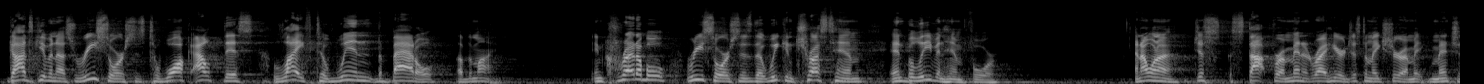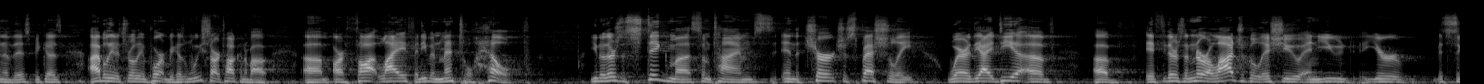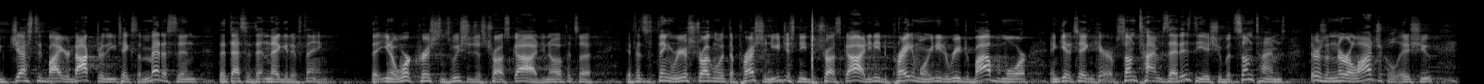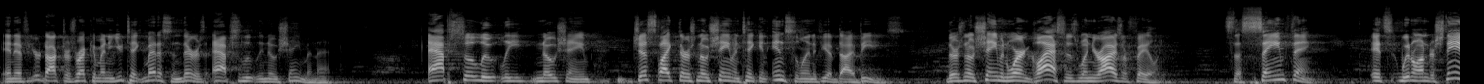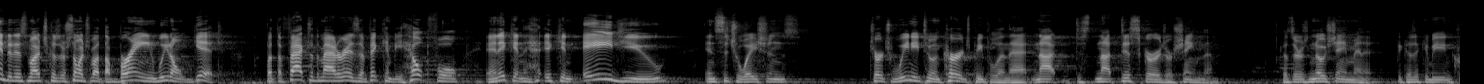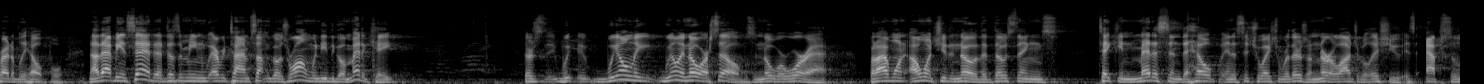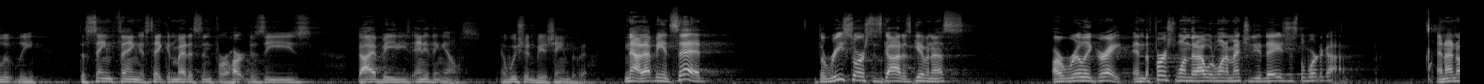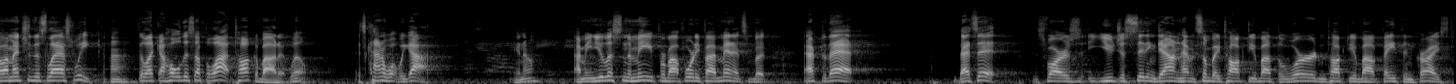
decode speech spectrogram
God's given us resources to walk out this life to win the battle of the mind. Incredible resources that we can trust Him and believe in Him for. And I want to just stop for a minute right here just to make sure I make mention of this because I believe it's really important. Because when we start talking about um, our thought life and even mental health, you know, there's a stigma sometimes in the church, especially, where the idea of, of if there's a neurological issue and you, you're, it's suggested by your doctor that you take some medicine, that that's a negative thing. That, you know, we're Christians, we should just trust God. You know, if it's a, if it's a thing where you're struggling with depression, you just need to trust God. You need to pray more. You need to read your Bible more and get it taken care of. Sometimes that is the issue, but sometimes there's a neurological issue. And if your doctor's recommending you take medicine, there is absolutely no shame in that. Absolutely no shame. Just like there's no shame in taking insulin if you have diabetes. There's no shame in wearing glasses when your eyes are failing. It's the same thing. It's, we don't understand it as much because there's so much about the brain we don't get. But the fact of the matter is, if it can be helpful and it can, it can aid you in situations, Church, we need to encourage people in that, not, not discourage or shame them, because there's no shame in it, because it can be incredibly helpful. Now, that being said, that doesn't mean every time something goes wrong, we need to go medicate. There's, we, we, only, we only know ourselves and know where we're at. But I want, I want you to know that those things, taking medicine to help in a situation where there's a neurological issue, is absolutely the same thing as taking medicine for heart disease, diabetes, anything else. And we shouldn't be ashamed of it. Now, that being said, the resources God has given us are really great. And the first one that I would want to mention today is just the Word of God. And I know I mentioned this last week. I feel like I hold this up a lot, talk about it. Well, it's kind of what we got. You know? I mean, you listen to me for about 45 minutes, but after that, that's it. As far as you just sitting down and having somebody talk to you about the Word and talk to you about faith in Christ,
